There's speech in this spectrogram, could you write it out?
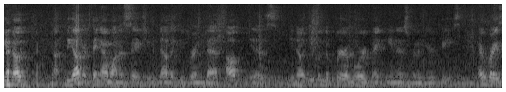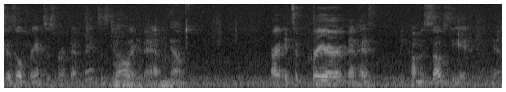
you know, uh, the other thing I want to say to you, now that you bring that up, is, you know, even the prayer, Lord, make me an instrument of your peace. Everybody says, oh, Francis wrote that. Francis didn't No, write that. No. All right, it's a prayer that has become associated with him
